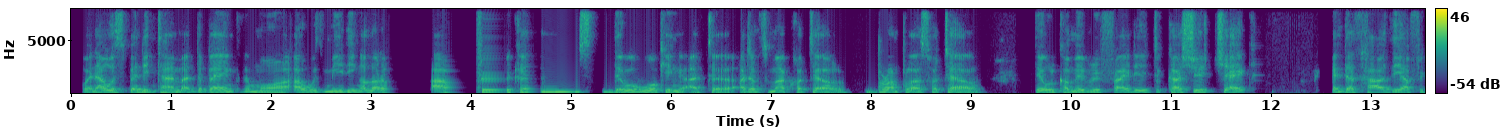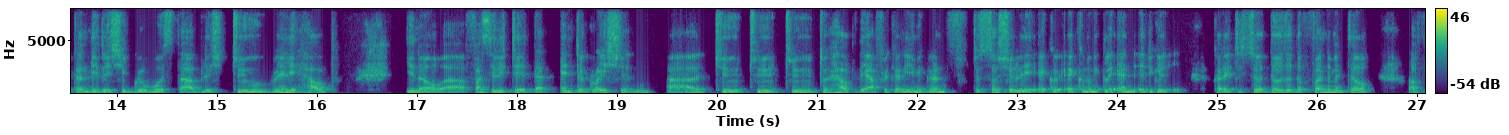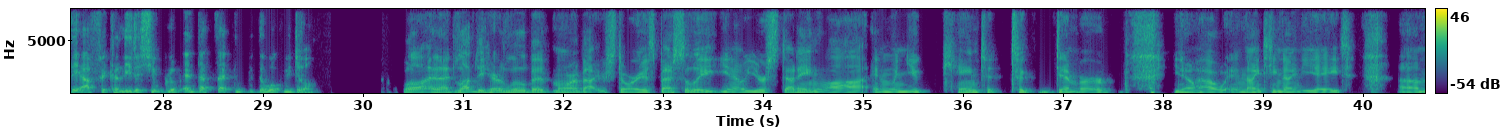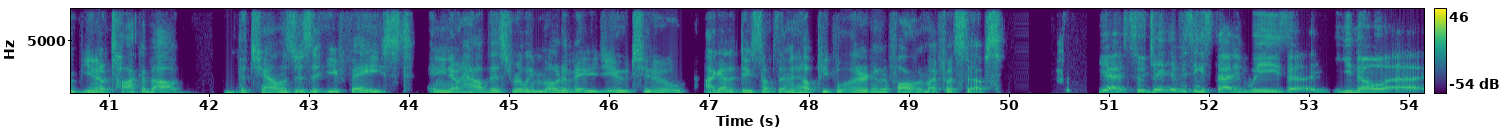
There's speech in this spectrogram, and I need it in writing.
when I was spending time at the bank, the more I was meeting a lot of Africans, they were working at uh, Adams Mark Hotel, Brown Palace Hotel. They will come every Friday to cash a check. And that's how the African Leadership Group was established to really help, you know, uh, facilitate that integration uh, to, to, to, to help the African immigrants to socially, eco- economically, and educated connected. So those are the fundamental of the African Leadership Group, and that's like the work we do. Well, and I'd love to hear a little bit more about your story, especially, you know, you're studying law and when you came to to Denver, you know, how in 1998, um, you know, talk about the challenges that you faced and you know how this really motivated you to I got to do something to help people that are going to follow in my footsteps. Yeah, so Jay, everything started with uh, you know uh,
